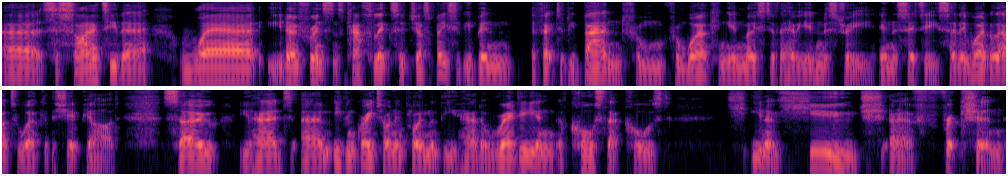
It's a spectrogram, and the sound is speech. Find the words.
uh, society there where you know for instance catholics had just basically been effectively banned from from working in most of the heavy industry in the city. So they weren't allowed to work at the shipyard. So you had um, even greater unemployment that you had already. And of course that caused you know huge uh, friction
